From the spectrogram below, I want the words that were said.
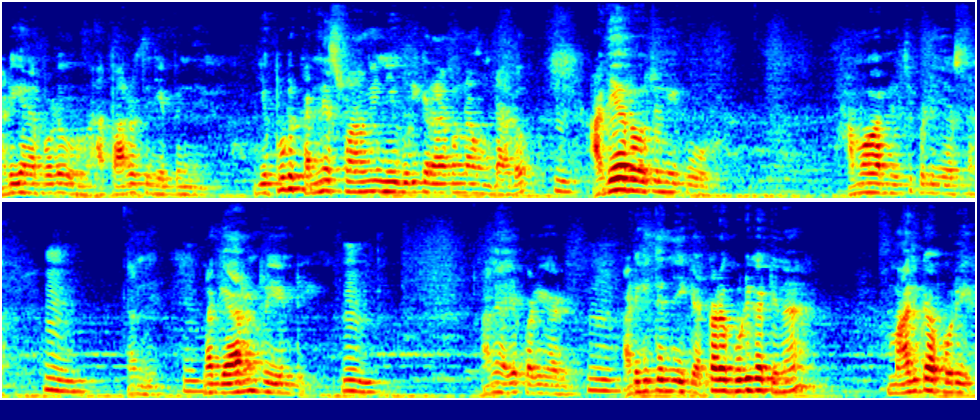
అడిగినప్పుడు ఆ పార్వతి చెప్పింది ఎప్పుడు కన్యస్వామి నీ గుడికి రాకుండా ఉంటాడో అదే రోజు నీకు అమ్మవారిని ఇచ్చి పెళ్ళి చేస్తా. అంది. నా గ్యారంటీ ఏంటి? అని అయ్యప్ప అడిగాడు. అడిగితే నీకు ఎక్కడ గుడి కట్టినా మాలికాపురి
